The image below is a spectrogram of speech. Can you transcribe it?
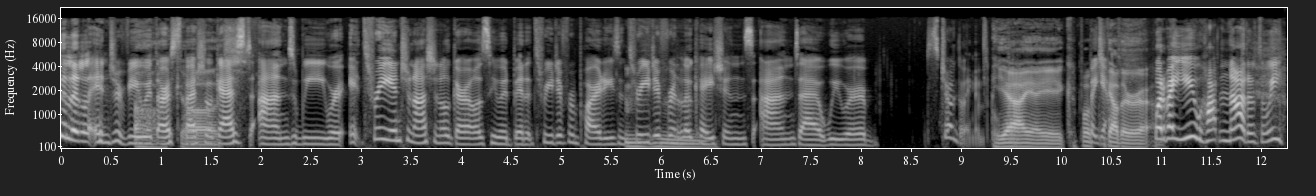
the little interview with Oh, our special guest, and we were three international girls who had been at three different parties in 3 different Mhm. locations, and uh, we were struggling. a bit. yeah, yeah, yeah. You could put But yeah. together. a- What about you? Hot and not of the week.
